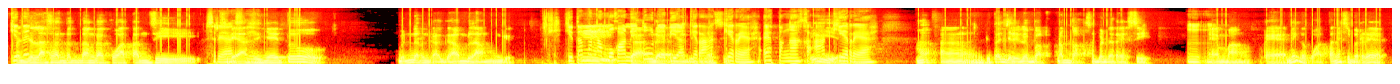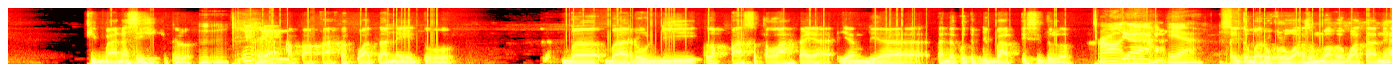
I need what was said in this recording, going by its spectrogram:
Kita, penjelasan tentang kekuatan si Sri Asinya itu bener nggak gamblang gitu kita hmm. menemukan itu udah di akhir-akhir ya eh tengah ke iya. akhir ya uh, uh, kita jadi nebak-nebak sebenarnya sih mm -mm. emang kayak ini kekuatannya sebenarnya gimana sih gitu loh mm -mm. kayak apakah kekuatannya itu ba baru dilepas setelah kayak yang dia tanda kutip dibaptis itu loh. Oh iya, iya. Nah, itu baru keluar semua kekuatannya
